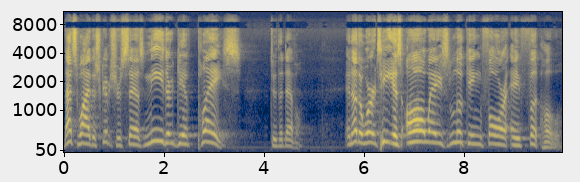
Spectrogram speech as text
That's why the scripture says, neither give place to the devil. In other words, he is always looking for a foothold.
